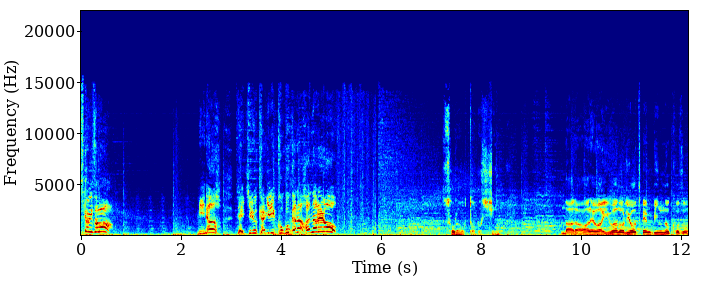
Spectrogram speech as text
土影様！皆できる限りここから離れろ！空を飛ぶ忍び。ならあれは岩の両天秤の小僧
